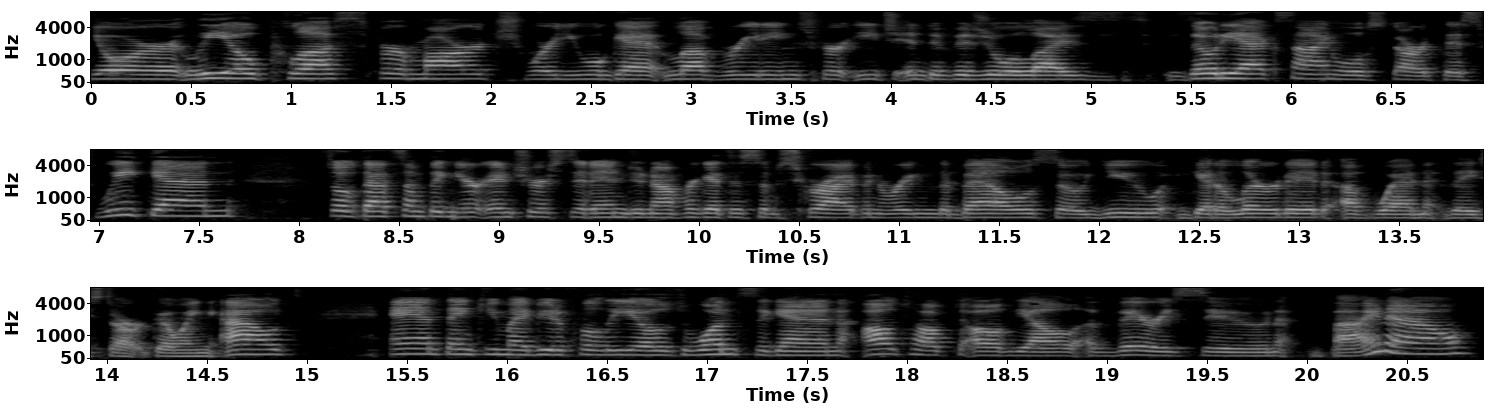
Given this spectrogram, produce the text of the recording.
your Leo Plus for March, where you will get love readings for each individualized zodiac sign, will start this weekend. So if that's something you're interested in, do not forget to subscribe and ring the bell so you get alerted of when they start going out. And thank you, my beautiful Leos, once again. I'll talk to all of y'all very soon. Bye now.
